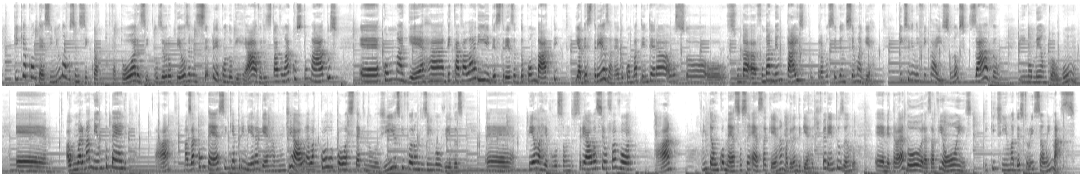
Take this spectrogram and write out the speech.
O que, que acontece? Em 1914, os europeus, eles sempre quando guerreavam, eles estavam acostumados é, com uma guerra de cavalaria e destreza do combate. E a destreza né, do combatente era os, os funda fundamentais para você vencer uma guerra. O que, que significa isso? Não se usavam em momento algum é, algum armamento bélico, tá? Mas acontece que a Primeira Guerra Mundial ela colocou as tecnologias que foram desenvolvidas é, pela Revolução Industrial a seu favor, tá? Então começa essa guerra, uma grande guerra diferente, usando é, metralhadoras, aviões e que tinha uma destruição em massa.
